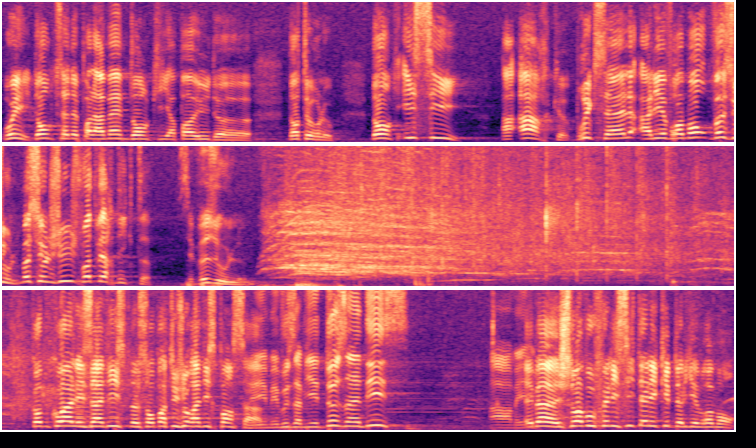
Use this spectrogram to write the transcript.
Oui, donc ce n'est pas la même, donc il n'y a pas eu de- d'entourloupe. Donc ici, à Arc, Bruxelles, à Lièvremont, Vesoul. Monsieur le juge, votre verdict. C'est Vesoul. Comme quoi, les indices ne sont pas toujours indispensables. Oui, mais vous aviez deux indices. Ah, mais. Eh bien, je dois vous féliciter, l'équipe de Lièvremont.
